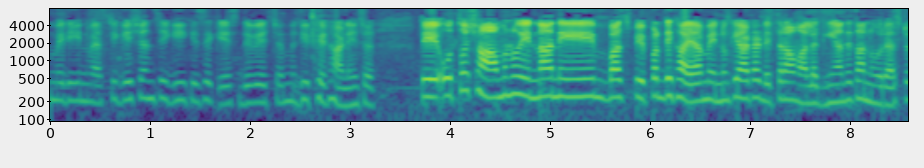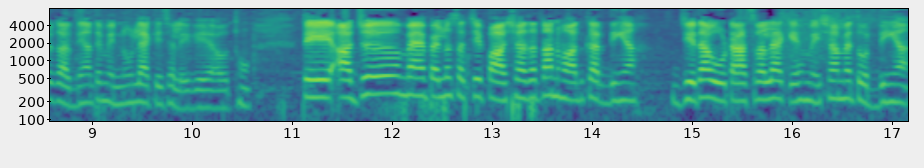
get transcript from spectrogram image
ਮੇਰੀ ਇਨਵੈਸਟੀਗੇਸ਼ਨ ਸੀਗੀ ਕਿਸੇ ਕੇਸ ਦੇ ਵਿੱਚ, ਮਜੀਠੇ ਥਾਣੇ 'ਚ। ਤੇ ਉੱਥੋਂ ਸ਼ਾਮ ਨੂੰ ਇਹਨਾਂ ਨੇ ਬਸ ਪੇਪਰ ਦਿਖਾਇਆ ਮੈਨੂੰ ਕਿ ਆ ਤੁਹਾਡੇ ਧਰਾਵਾਂ ਲੱਗੀਆਂ ਤੇ ਤੁਹਾਨੂੰ ਅਰੈਸਟ ਕਰਦੇ ਆ ਤੇ ਮੈਨੂੰ ਲੈ ਕੇ ਚਲੇ ਗਏ ਆ ਉੱਥੋਂ। ਤੇ ਅੱਜ ਮੈਂ ਪਹਿਲਾਂ ਸੱਚੇ ਪਾਤਸ਼ਾਹ ਦਾ ਧੰਨਵਾਦ ਕਰਦੀ ਆ, ਜਿਹਦਾ ਓਟ ਆਸਰਾ ਲੈ ਕੇ ਹਮੇਸ਼ਾ ਮੈਂ ਤੁਰਦੀ ਆ।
